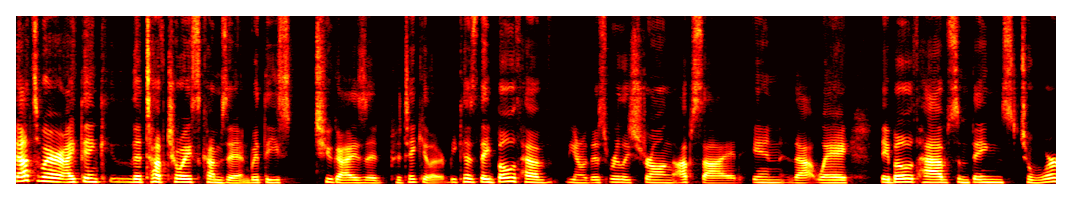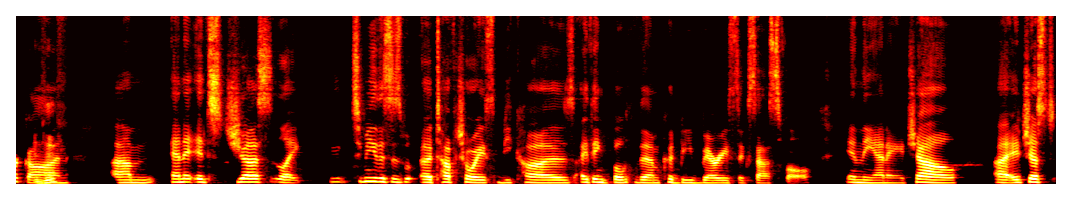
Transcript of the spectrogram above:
That's where I think the tough choice comes in with these two guys in particular because they both have, you know, this really strong upside in that way. They both have some things to work Mhm. on. Um and it- it's just like to me this is a tough choice because I think both of them could be very successful in the NHL. Uh, it's just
